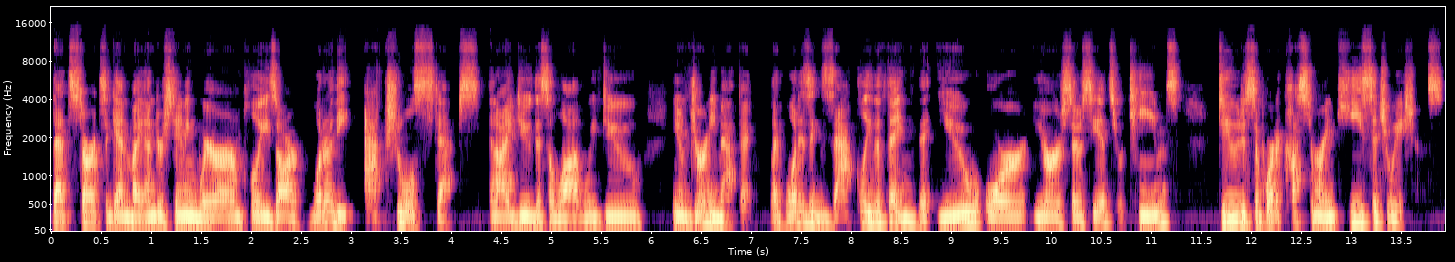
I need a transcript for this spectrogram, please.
that starts again by understanding where our employees are. What are the actual steps? And I do this a lot. We do, you know, journey mapping. Like what is exactly the thing that you or your associates or teams do to support a customer in key situations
